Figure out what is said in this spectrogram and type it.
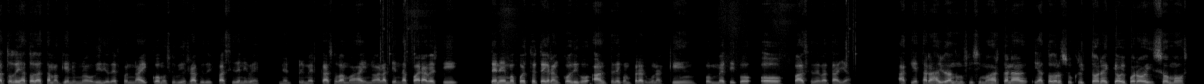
a todos y a todas, estamos aquí en un nuevo vídeo de Fortnite, cómo subir rápido y fácil de nivel. En el primer caso vamos a irnos a la tienda para ver si tenemos puesto este gran código antes de comprar alguna skin, cosmético o pase de batalla. Aquí estarás ayudando muchísimo al canal y a todos los suscriptores que hoy por hoy somos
